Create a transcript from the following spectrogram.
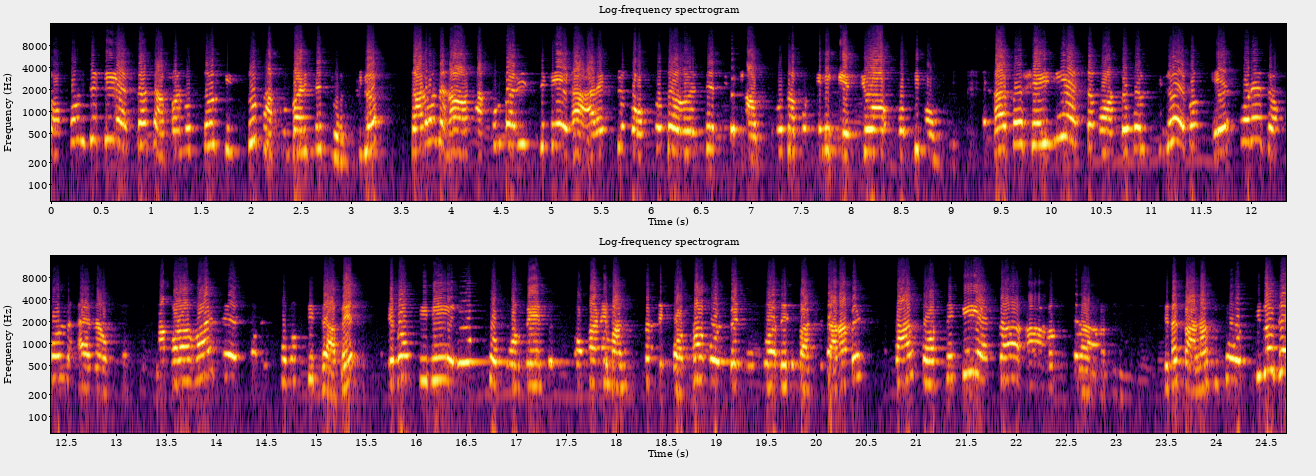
তখন থেকেই একটা চাপানোত্তর কিন্তু ঠাকুর বাড়িতে চলছিল। যিনি আহ, আরেকজন বক্তব্য রয়েছে তিনি তিনি কেন্দ্রীয় প্রতিমন্ত্রী তো সেই নিয়ে একটা গন্ডগোল ছিল এবং এরপরে যখন ঘোষণা করা হয় যে মুখ্যমন্ত্রী যাবেন এবং তিনি করবেন ওখানে মানুষের সাথে কথা বলবেন মতুয়াদের পাশে দাঁড়াবেন তারপর থেকেই একটা যেটা কানাঘুষো হচ্ছিল যে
